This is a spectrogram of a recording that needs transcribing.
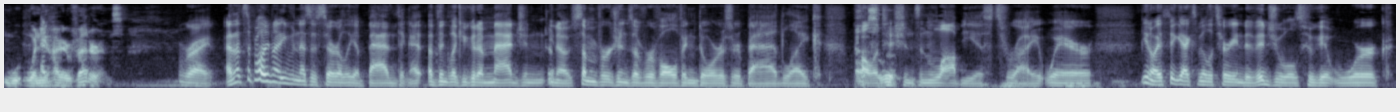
w- when you hire veterans Right. And that's probably not even necessarily a bad thing. I, I think like you could imagine, you know, some versions of revolving doors are bad, like politicians and lobbyists, right? Where, you know, I think ex-military individuals who get work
